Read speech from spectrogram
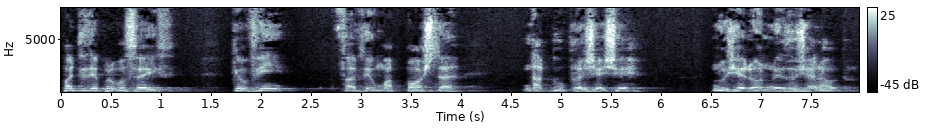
para dizer para vocês que eu vim fazer uma aposta na dupla GG, no Gerônimo e no Geraldo.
